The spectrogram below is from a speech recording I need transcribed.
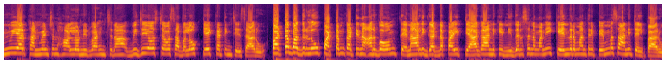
ఎన్వీఆర్ కన్వెన్షన్ హాల్లో నిర్వహించిన విజయోత్సవ సభలో కేక్ కటింగ్ చేశారు. పట్టభద్రులు పట్టం కట్టిన అనుభవం తెనాలి గడ్డపై త్యాగానికి నిదర్శనమని కేంద్ర కేంద్ర మంత్రి పెమ్మసాని తెలిపారు.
